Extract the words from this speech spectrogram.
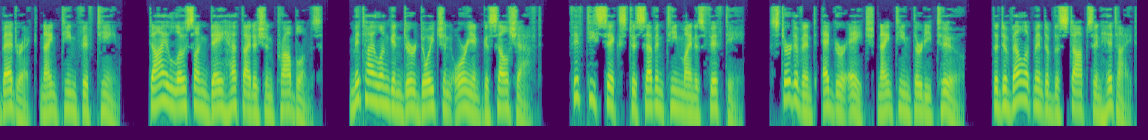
Bedřich 1915. Die Lösung des Hethitischen Problems. Mitteilungen der Deutschen Orientgesellschaft. 56–17–50. Sturtevant, Edgar H. 1932. The Development of the Stops in Hittite.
